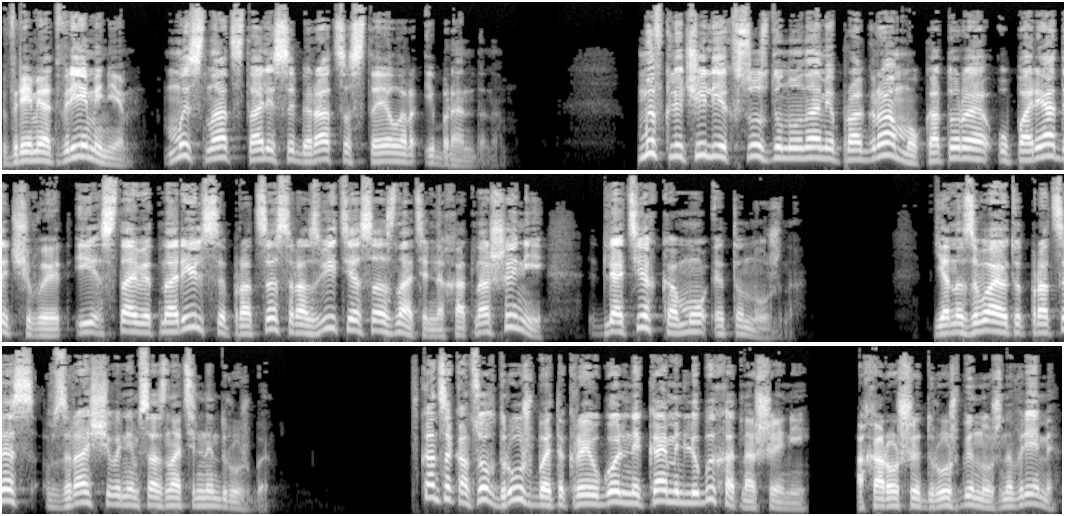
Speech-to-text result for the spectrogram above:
Время от времени мы с Над стали собираться с Тейлор и Брэндоном. Мы включили их в созданную нами программу, которая упорядочивает и ставит на рельсы процесс развития сознательных отношений для тех, кому это нужно. Я называю этот процесс взращиванием сознательной дружбы. В конце концов, дружба – это краеугольный камень любых отношений, а хорошей дружбе нужно время.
